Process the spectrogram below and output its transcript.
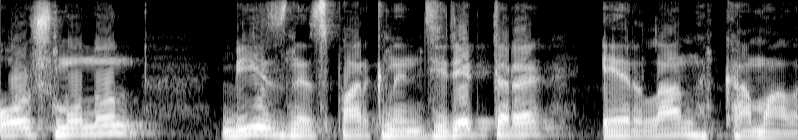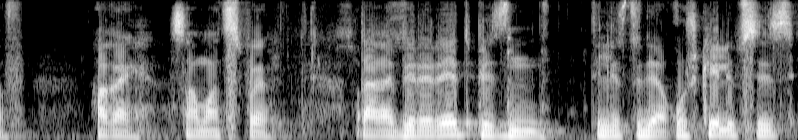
ошмунун бизнес паркынын директору эрлан камалов. Агай саламатсызбы? Дагы бир ирет биздин телестудияга куш келипсиз.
